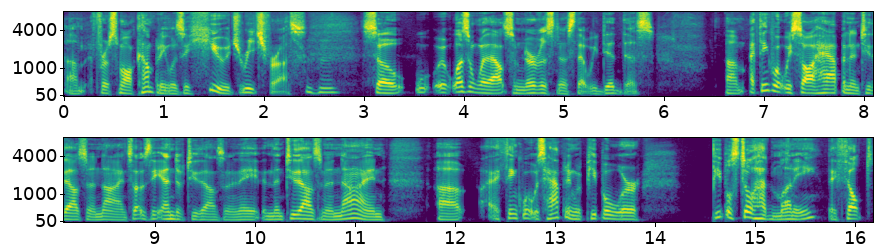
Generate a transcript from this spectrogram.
um, for a small company was a huge reach for us. So w- it wasn't without some nervousness that we did this. Um, I think what we saw happen in 2009, so that was the end of 2008. And then 2009, uh, I think what was happening with people were people still had money. They felt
